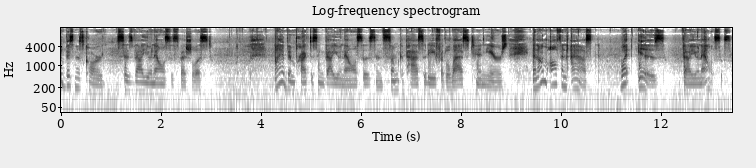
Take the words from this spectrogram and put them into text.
My business card says Value Analysis Specialist. I have been practicing value analysis in some capacity for the last 10 years, and I'm often asked, what is value analysis?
